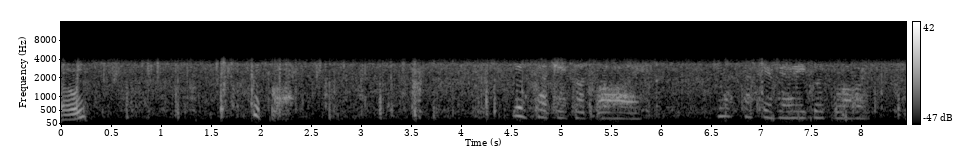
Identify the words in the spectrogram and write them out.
Slow. Good boy. You're such a good boy. You're such a very good boy.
